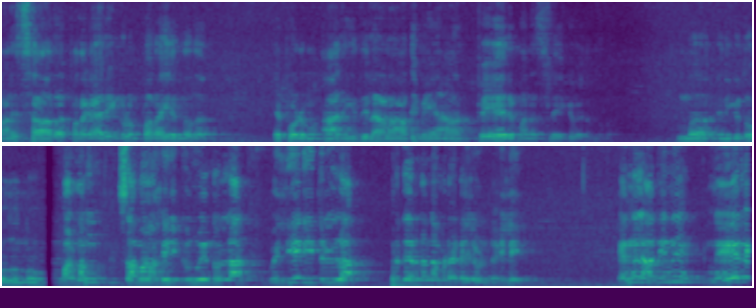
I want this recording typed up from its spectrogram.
മണിസാറ് പല കാര്യങ്ങളും പറയുന്നത് എപ്പോഴും ആ രീതിയിലാണ് ആദ്യമേ ആ പേര് മനസ്സിലേക്ക് വരുന്നത്. എന്ന് എനിക്ക് തോന്നുന്നു പണം സമാഹരിക്കുന്നു എന്നുള്ള വലിയ രീതിയിലുള്ള പ്രചരണം നമ്മുടെ ഇടയിലുണ്ട് ഇല്ലേ? എന്നാൽ അതിന് നേരെ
